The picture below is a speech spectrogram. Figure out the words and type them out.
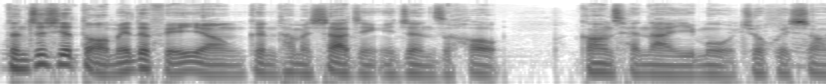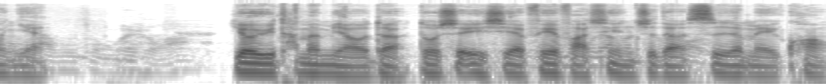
等这些倒霉的肥羊跟他们下井一阵子后，刚才那一幕就会上演。由于他们瞄的都是一些非法性质的私人煤矿，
